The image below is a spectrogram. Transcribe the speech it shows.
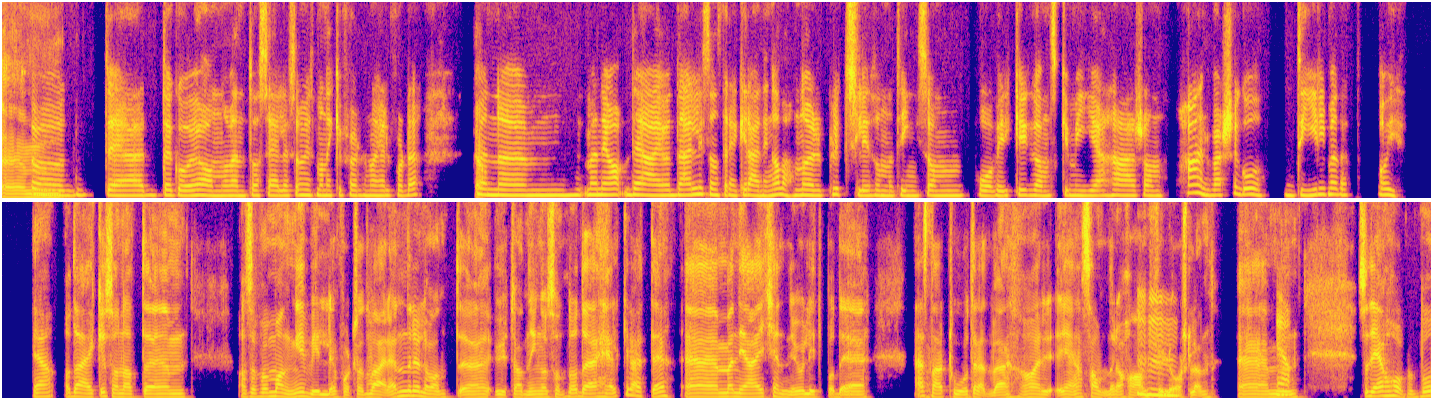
Um, så det, det, går jo an å vente og se, liksom, hvis man ikke føler noe helt for det. Ja. Men, um, men, ja, det er jo det er litt sånn strek i regninga, da. Når plutselig sånne ting som påvirker ganske mye, er sånn her, vær så god, deal med dette. Oi. Ja, og det er ikke sånn at um, Altså For mange vil det fortsatt være en relevant uh, utdanning og sånt, og det er helt greit, det. Uh, men jeg kjenner jo litt på det Jeg er snart 32, og jeg savner å ha en full mhm. årslønn. Um, ja. Så det jeg håper på,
